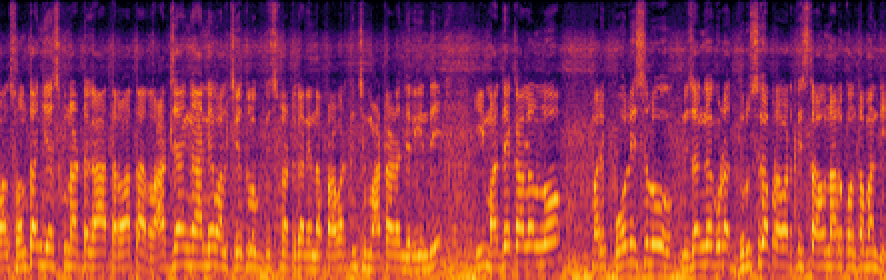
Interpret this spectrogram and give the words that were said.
వాళ్ళు సొంతం చేసుకున్నట్టుగా తర్వాత రాజ్యాంగాన్ని వాళ్ళ చేతిలోకి తీసుకున్నట్టుగా నిన్న ప్రవర్తించి మాట్లాడడం జరిగింది. ఈ మధ్యకాలంలో మరి పోలీసులు నిజంగా కూడా దురుసుగా ప్రవర్తిస్తూ ఉన్నారు కొంతమంది.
